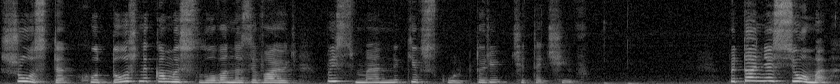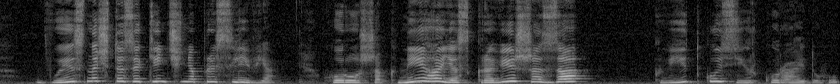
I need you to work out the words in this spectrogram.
Шосте. Художниками слова називають письменників, скульпторів, читачів. Питання сьоме. Визначте закінчення прислів'я. Хороша книга яскравіша за квітку зірку райдугу.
